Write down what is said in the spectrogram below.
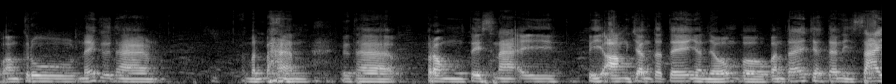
ព្រះអង្គគ្រូនេះគឺថាមិនបានគឺថាប្រុងទេសនាអីពីអង្គចឹងទៅទេញាតិញោមប៉ុន្តែចេះតែនិស័យ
